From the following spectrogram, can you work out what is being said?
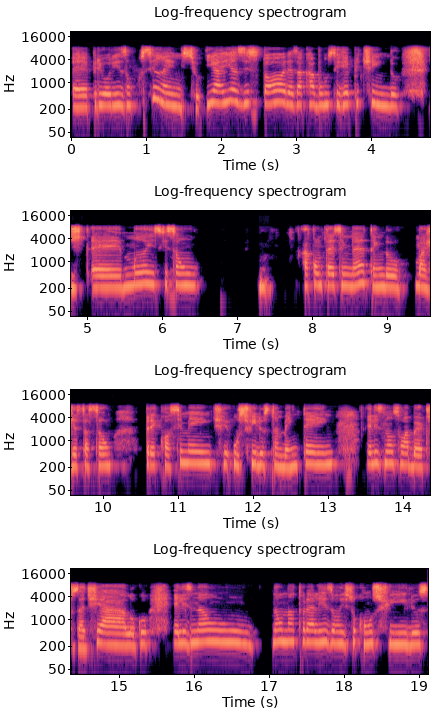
é, priorizam o silêncio e aí as histórias acabam se repetindo. É, mães que são acontecem, né, tendo uma gestação precocemente, os filhos também têm, eles não são abertos a diálogo, eles não não naturalizam isso com os filhos,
